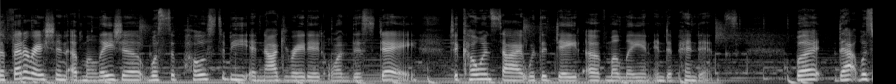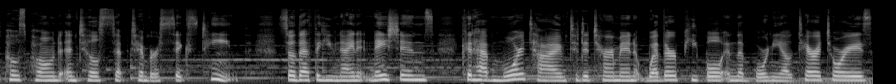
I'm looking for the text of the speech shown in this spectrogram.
The Federation of Malaysia was supposed to be inaugurated on this day to coincide with the date of Malayan independence. But that was postponed until September 16th so that the United Nations could have more time to determine whether people in the Borneo territories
